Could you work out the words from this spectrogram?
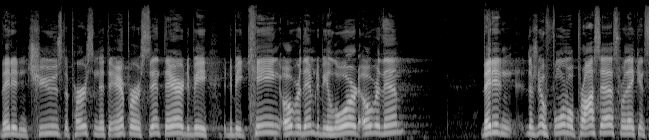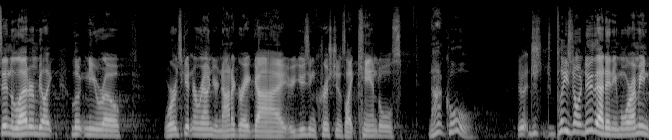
They didn't choose the person that the emperor sent there to be, to be king over them, to be lord over them. They didn't, there's no formal process where they can send a letter and be like, look, Nero, word's getting around you're not a great guy. You're using Christians like candles. Not cool. Uh, just please don't do that anymore. I mean,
